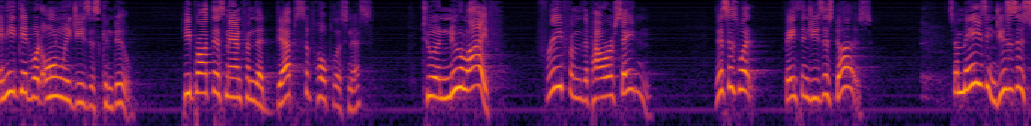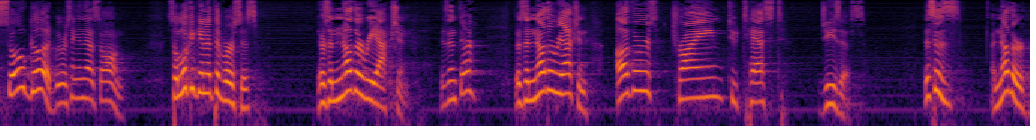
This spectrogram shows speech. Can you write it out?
and he did what only Jesus can do. He brought this man from the depths of hopelessness to a new life, freed from the power of Satan. This is what faith in Jesus does. It's amazing. Jesus is so good. We were singing that song. So look again at the verses. There's another reaction, isn't there? There's another reaction. Others trying to test Jesus. This is another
